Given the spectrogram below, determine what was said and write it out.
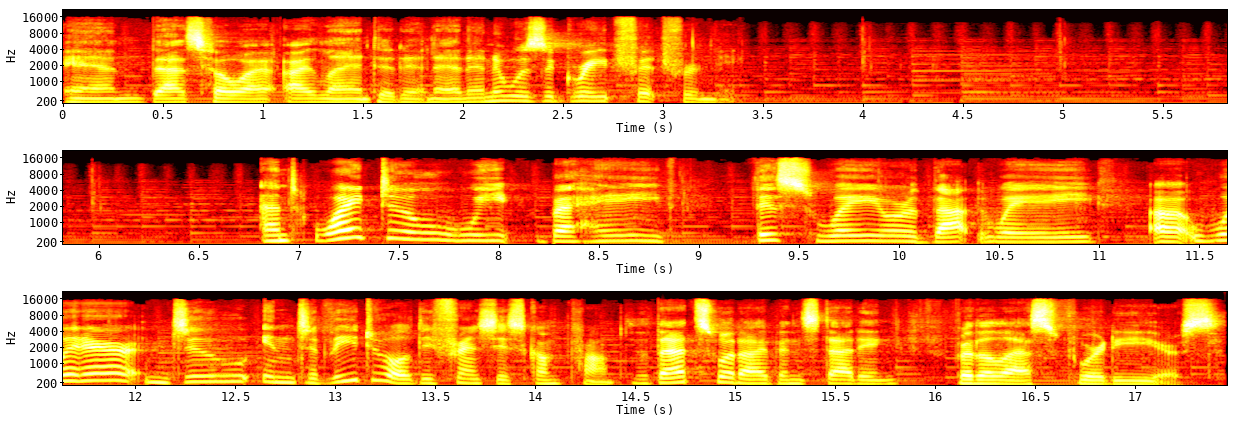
and that's how I, I landed in it. And it was a great fit for me. And why do we behave this way or that way? Uh, where do individual differences come from? That's what I've been studying for the last 40 years.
